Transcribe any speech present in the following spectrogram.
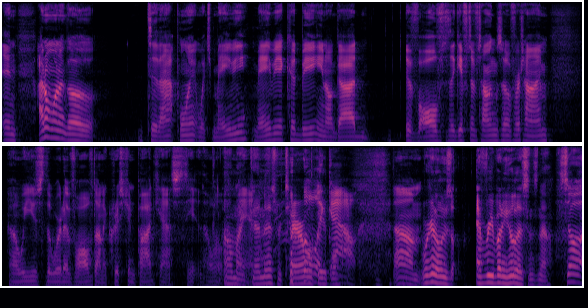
And I don't want to go to that point, which maybe maybe it could be. You know, God evolved the gift of tongues over time. Uh, we use the word evolved on a Christian podcast. Oh, Oh my goodness, we're terrible Holy people. cow! Um, We're gonna lose everybody who listens now. So,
